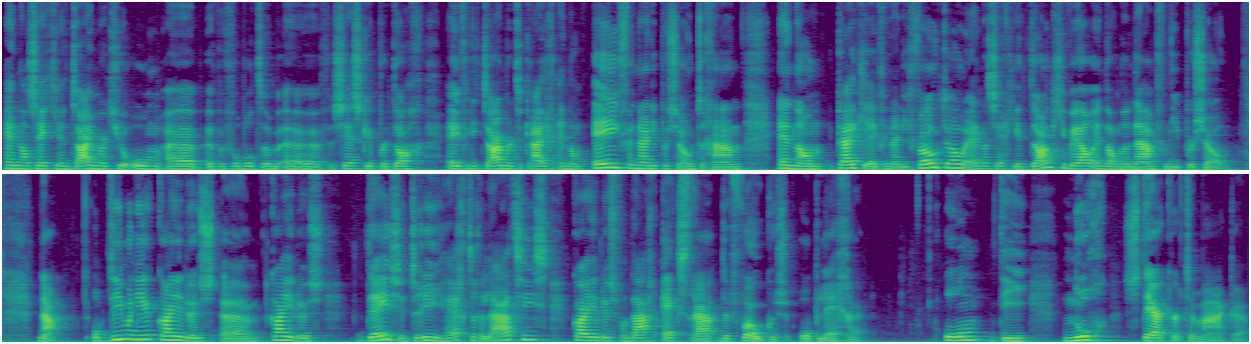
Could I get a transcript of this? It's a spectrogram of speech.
En dan zet je een timertje om uh, bijvoorbeeld uh, zes keer per dag even die timer te krijgen. En dan even naar die persoon te gaan. En dan kijk je even naar die foto en dan zeg je dankjewel en dan de naam van die persoon. Nou, op die manier kan je dus, uh, kan je dus deze drie hechte relaties, kan je dus vandaag extra de focus op leggen. Om die nog sterker te maken.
